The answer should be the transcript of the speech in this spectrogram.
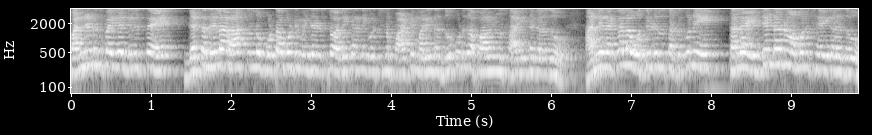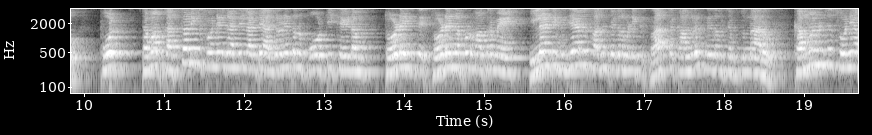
పన్నెండుకు పైగా గెలిస్తే గత నెల రాష్ట్రంలో పుట్టాపుట్టి మెజార్టీతో అధికారానికి వచ్చిన పార్టీ మరింత దూకుడుగా పాలనను సాగించగలదు. అన్ని రకాల ఒత్తిడులు తట్టుకుని తన ఎజెండాను అమలు చేయగలదు. పో తమ కష్టానికి సోనియా గాంధీ లాంటి అగ్రనేతలు పోటీ చేయడం తోడైతే తోడైనప్పుడు మాత్రమే ఇలాంటి విజయాలు సాధించగలమని రాష్ట్ర కాంగ్రెస్ నేతలు చెబుతున్నారు. ఖమ్మం నుంచి సోనియా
